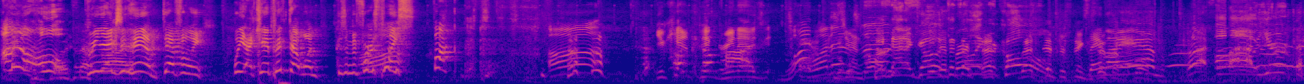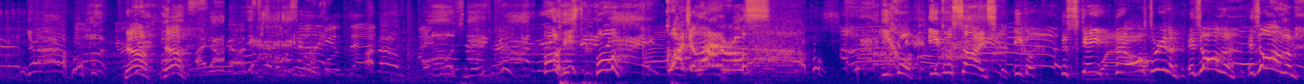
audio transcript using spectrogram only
I don't. Oh, green eggs and ham, definitely. Wait, I can't pick that one because I'm in first place. Fuck. Oh, You can't pick green eggs. What? What is You're this? He's not a ghost. It's only for That's, that's interesting. Sam, I am. Oh, you're. No. No, no. I don't know these Look things. at that. I'm not an English major. Oh, he's oh, quadrilaterals. Equal, equal sides, equal. The skate. Wow. They're all three of them. It's all of them. It's all of them.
